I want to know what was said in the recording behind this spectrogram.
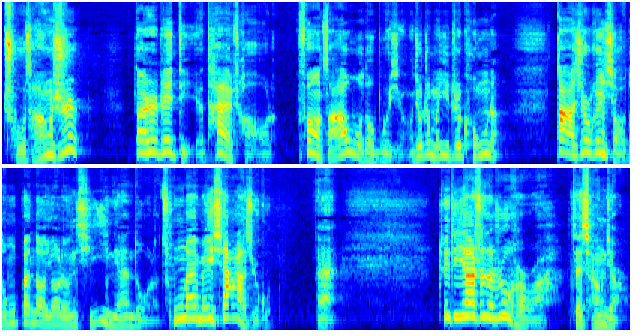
储藏室，但是这底下太潮了，放杂物都不行，就这么一直空着。大秀跟小东搬到幺零七一年多了，从来没下去过。哎。这地下室的入口啊，在墙角，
